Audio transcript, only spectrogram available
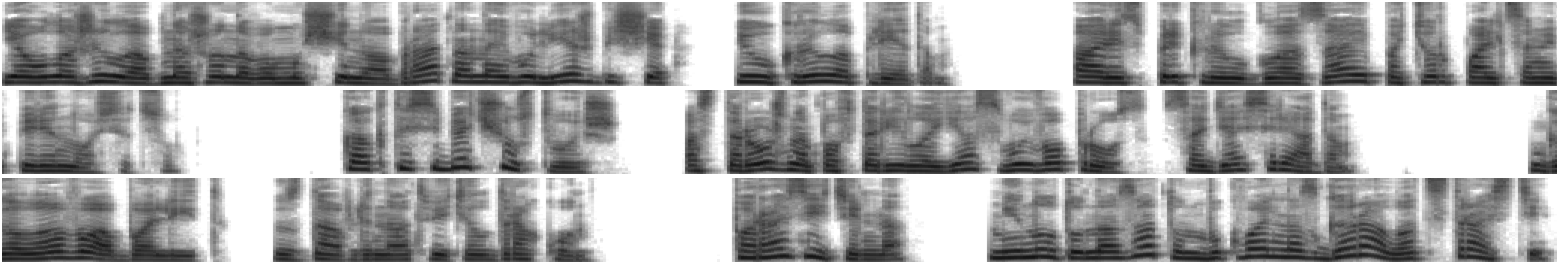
Я уложила обнаженного мужчину обратно на его лежбище и укрыла пледом. Арис прикрыл глаза и потер пальцами переносицу. «Как ты себя чувствуешь?» – осторожно повторила я свой вопрос, садясь рядом. «Голова болит», – сдавленно ответил дракон. «Поразительно. Минуту назад он буквально сгорал от страсти,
